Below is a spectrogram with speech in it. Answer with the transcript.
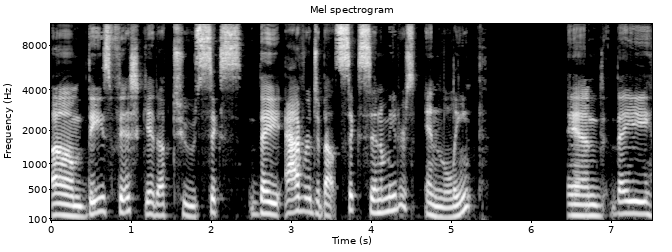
Um, these fish get up to six. They average about six centimeters in length, and they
